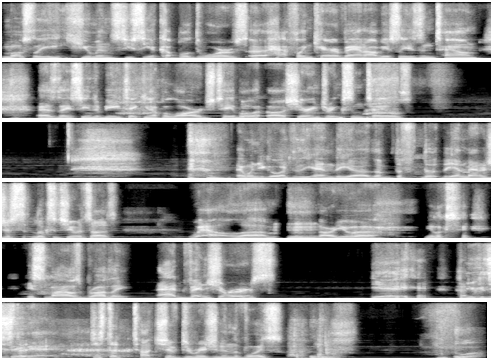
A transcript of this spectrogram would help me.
mostly humans you see a couple of dwarves a halfling caravan obviously is in town as they seem to be taking up a large table uh, sharing drinks and tales and when you go into the inn, the uh, the, the the the inn manager looks at you and says, "Well, um, are you a?" He looks. He smiles broadly. Adventurers. Yeah, you could say a- that. Just a touch of derision in the voice. Sure.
